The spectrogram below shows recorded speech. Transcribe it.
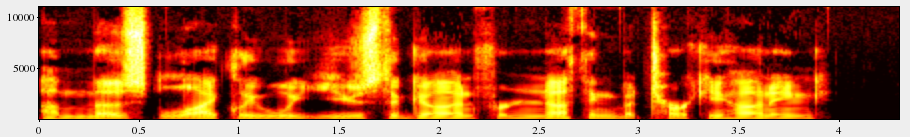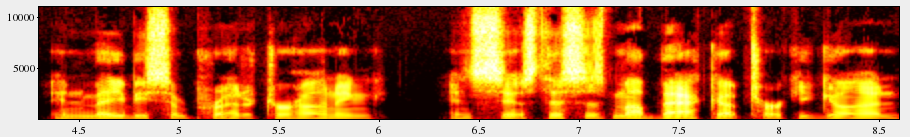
I most likely will use the gun for nothing but turkey hunting and maybe some predator hunting. And since this is my backup turkey gun,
